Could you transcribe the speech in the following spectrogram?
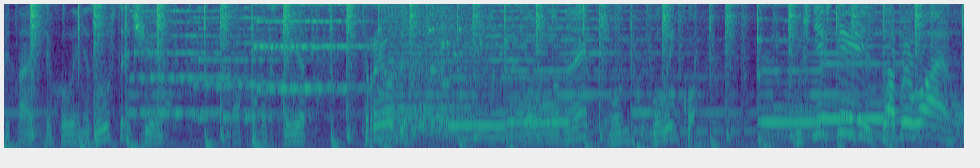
15-й хвилині зустрічі. Рахунок стає 3-1. Волонець, Волинько. Вишнівський забиває гол.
